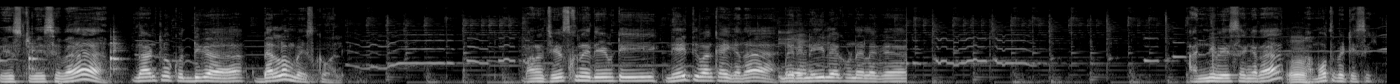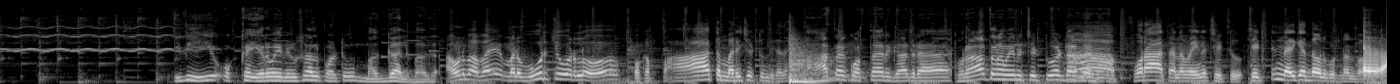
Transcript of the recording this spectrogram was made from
పేస్ట్ వేసావా? దాంట్లో కొద్దిగా బెల్లం వేసుకోవాలి. మనం చేసుకునేది ఏమిటి? నేతి వంకాయ కదా. మరి నెయ్యి లేకుండా ఎలాగా? అన్ని వేసాం కదా. ఆ మూత పెట్టేసి. ఇది ఒక్క ఇరవై నిమిషాల పాటు మగ్గాలి బాగా. అవును బాబాయ్ మన ఊరి చివరిలో ఒక పాత మర్రి చెట్టు ఉంది కదా. పాత కొత్త అని కాదురా పురాతనమైన చెట్టు అంటారు ఆ, పురాతనమైన చెట్టు. చెట్టుని నరికేద్దాం అనుకుంటున్నాను బాబా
